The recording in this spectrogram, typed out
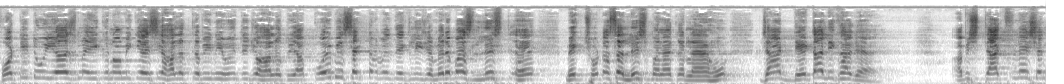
42 इयर्स में इकोनॉमी की ऐसी हालत कभी नहीं हुई थी जो हालत हुई। आप कोई भी सेक्टर में देख लीजिए। मेरे पास लिस्ट है। मैं एक छोटा सा लिस्ट बनाकर लाया हूँ, जहाँ डेटा लिखा गया है। अब स्टैगफ्लेशन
